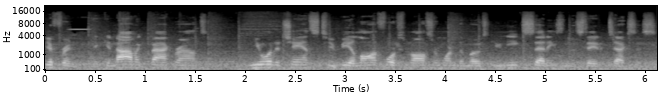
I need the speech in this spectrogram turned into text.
different economic backgrounds, and you want a chance to be a law enforcement officer in one of the most unique settings in the state of Texas,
